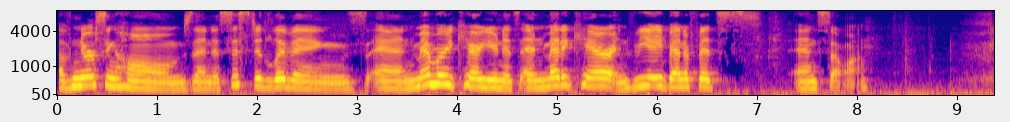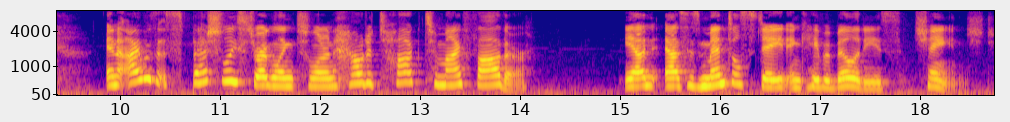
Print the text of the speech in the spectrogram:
of nursing homes and assisted livings and memory care units and Medicare and VA benefits and so on. And I was especially struggling to learn how to talk to my father and as his mental state and capabilities changed.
